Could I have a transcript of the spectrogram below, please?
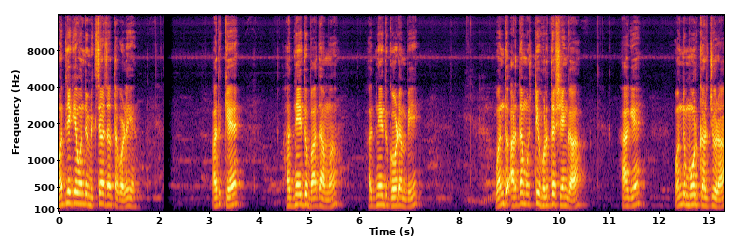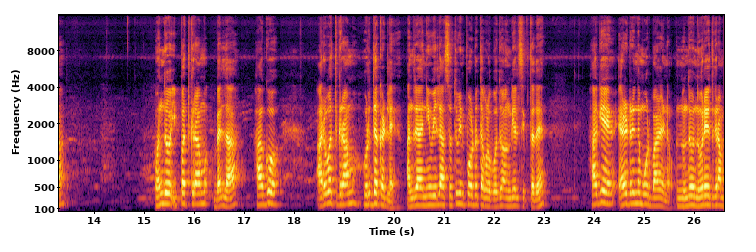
ಮೊದಲಿಗೆ ಒಂದು ಮಿಕ್ಸರ್ ಜಾರ್ ತಗೊಳ್ಳಿ. ಅದಕ್ಕೆ ಹದಿನೈದು ಬಾದಾಮ, ಹದಿನೈದು ಗೋಡಂಬಿ, ಒಂದು ಅರ್ಧ ಮುಷ್ಟಿ ಹುರಿದ ಶೇಂಗಾ, ಹಾಗೆ ಒಂದು ಮೂರು ಖರ್ಜೂರ ಒಂದು ಇಪ್ಪತ್ತು ಗ್ರಾಮ್ ಬೆಲ್ಲ ಹಾಗೂ ಅರವತ್ತು ಗ್ರಾಮ್ ಹುರಿದ ಕಡಲೆ. ಅಂದರೆ ನೀವು ಇಲ್ಲ ಸತುವಿನ ಪೌಡ್ರ್ ತಗೊಳ್ಬೋದು, ಅಂಗಡಿಯಲ್ಲಿ ಸಿಗ್ತದೆ. ಹಾಗೆ ಎರಡರಿಂದ ಮೂರು ಬಾಳೆಹಣ್ಣು. ಒಂದು ನೂರೈವತ್ತು ಗ್ರಾಮ್.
